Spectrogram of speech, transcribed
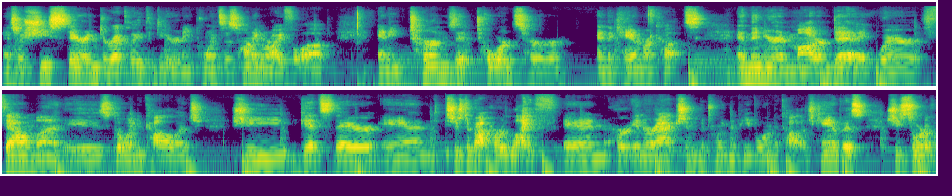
And so she's staring directly at the deer, and he points his hunting rifle up, and he turns it towards her, and the camera cuts and then you're in modern day where Thelma is going to college. She gets there and it's just about her life and her interaction between the people on the college campus. She's sort of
